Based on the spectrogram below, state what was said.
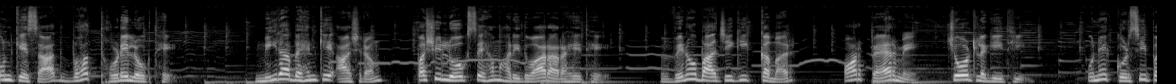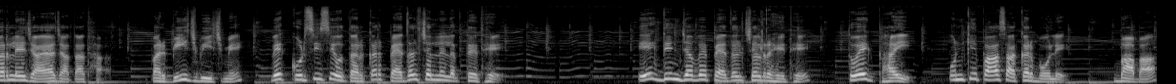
उनके साथ बहुत थोड़े लोग थे। मीरा बहन के आश्रम पशु लोक से हम हरिद्वार आ रहे थे। विनोबाजी की कमर और पैर में चोट लगी थी। उन्हें कुर्सी पर ले जाया जाता था, पर बीच बीच में वे कुर्सी से उतरकर पैदल चलने लगते थे। एक दिन जब वे पैदल चल रहे थे तो एक भाई उनके पास आकर बोले, बाबा,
